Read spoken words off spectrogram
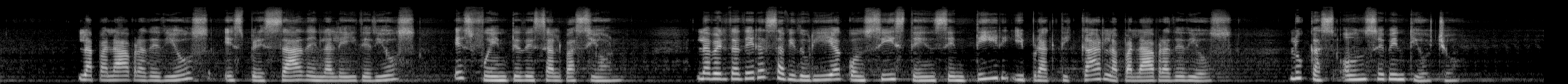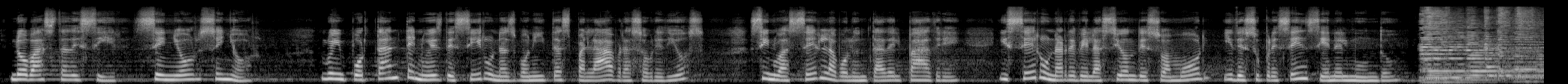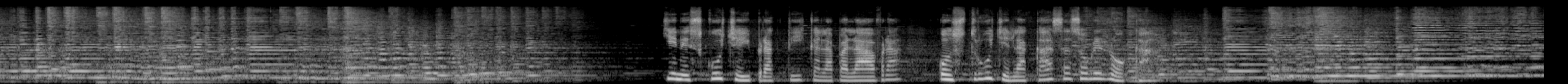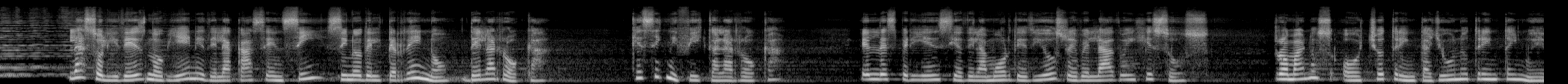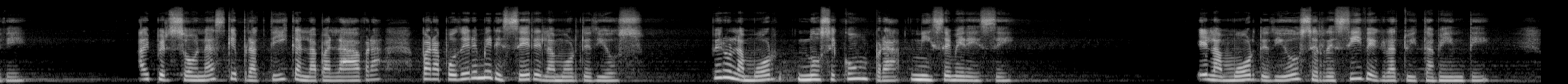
La palabra de Dios, expresada en la ley de Dios, es fuente de salvación la verdadera sabiduría consiste en sentir y practicar la palabra de Dios. Lucas 11:28. No basta decir, Señor, Señor. Lo importante no es decir unas bonitas palabras sobre Dios, sino hacer la voluntad del Padre y ser una revelación de su amor y de su presencia en el mundo. Quien escucha y practica la palabra, construye la casa sobre roca. La solidez no viene de la casa en sí, sino del terreno, de la roca. ¿Qué significa la roca? Es la experiencia del amor de Dios revelado en Jesús. Romanos 8, 31, 39. Hay personas que practican la palabra para poder merecer el amor de Dios, pero el amor no se compra ni se merece. El amor de Dios se recibe gratuitamente.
